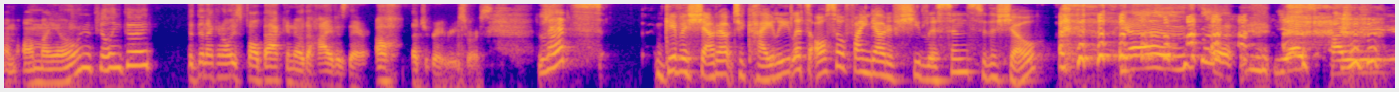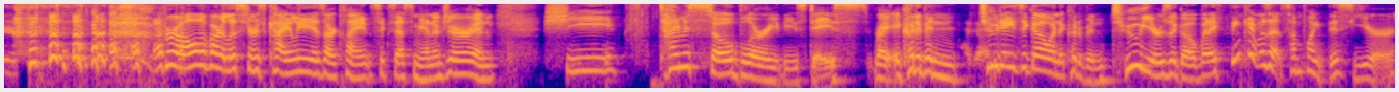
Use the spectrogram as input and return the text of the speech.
I'm on my own and feeling good, but then I can always fall back and know the hive is there. Oh, such a great resource. Let's give a shout out to Kylie. Let's also find out if she listens to the show. yes. Yes, Kylie. For all of our listeners, Kylie is our client success manager and she time is so blurry these days, right? It could have been 2 days ago and it could have been 2 years ago, but I think it was at some point this year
